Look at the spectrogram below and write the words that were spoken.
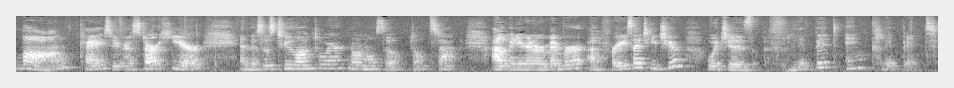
long, okay? So you're to start here, and this is too long to wear normal, so don't stop. Um, and you're going to remember a phrase I teach you, which is flip it and clip it.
